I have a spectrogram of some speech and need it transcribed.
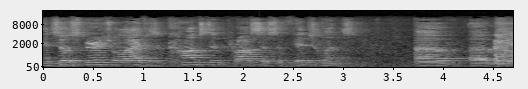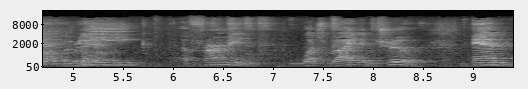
And so spiritual life is a constant process of vigilance, of, of reaffirming what's right and true. And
